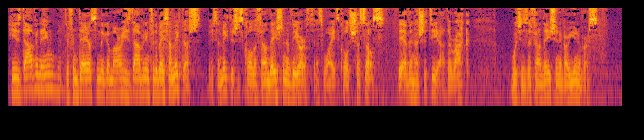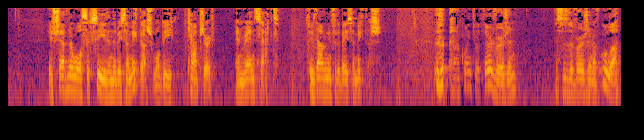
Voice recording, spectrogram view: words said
he is davening, different deos in the Gemara, he's davening for the Beis HaMikdash. Beis HaMikdash is called the foundation of the earth. That's why it's called Shasos, the Evan HaShatiyah, the rock, which is the foundation of our universe. If Shevna will succeed, then the Beis Hamikdash will be captured and ransacked. So he's davening for the Beis Hamikdash. According to a third version, this is the version of Ula,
